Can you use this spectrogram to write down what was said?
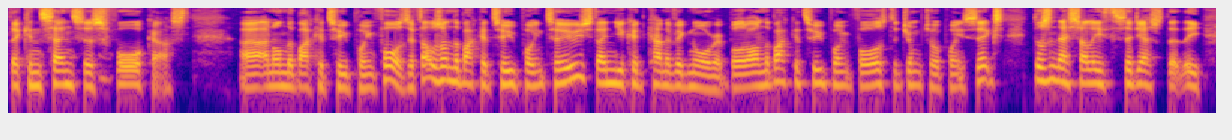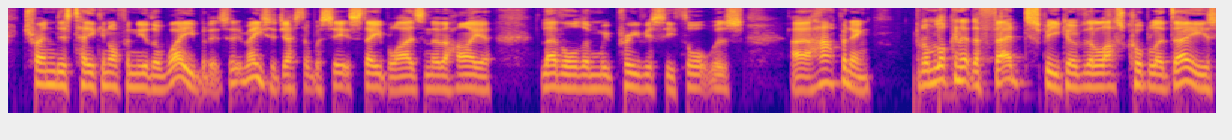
the consensus forecast. Uh, and on the back of 2.4s. If that was on the back of 2.2s, then you could kind of ignore it. But on the back of 2.4s to jump to a 0.6 doesn't necessarily suggest that the trend is taking off in the other way, but it may suggest that we're seeing it stabilizing at a higher level than we previously thought was uh, happening. But I'm looking at the Fed speak over the last couple of days,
